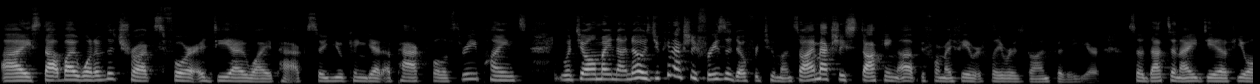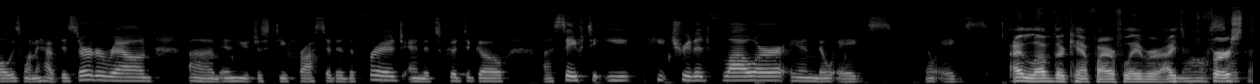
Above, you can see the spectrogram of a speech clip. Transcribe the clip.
I stopped by one of the trucks for a DIY pack. So you can get a pack full of three pints. What y'all might not know is you can actually freeze the dough for two months. So I'm actually stocking up before my favorite flavor is gone for the year. So that's an idea if you always want to have dessert around um, and you just defrost it in the fridge and it's good to go. Uh, safe to eat, heat treated flour, and no eggs. No eggs. I love their campfire flavor. I oh, first so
